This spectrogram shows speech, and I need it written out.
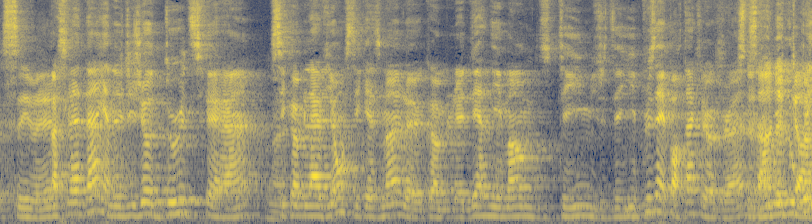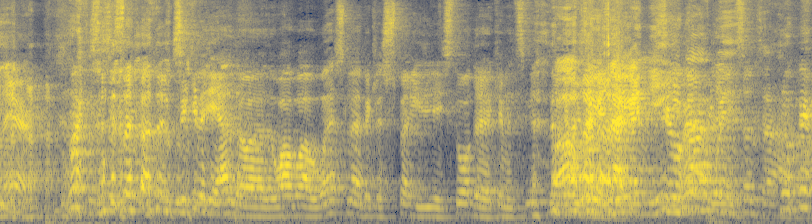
c'est vrai. Parce que là-dedans, il y en a déjà deux différents. C'est comme l'avion, c'est quasiment le, comme le dernier membre du team. Je il est plus important que le jeune. C'est Air. Ouais, c'est ça. C'est qui le réel de, Wild Wild West, là, avec la super histoire de Kevin Smith? Ah l'araignée. Ouais, Ah ouais. oui, ça, ça. Ouais,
